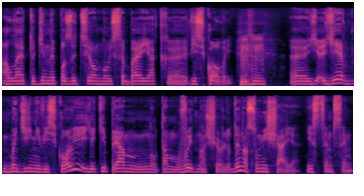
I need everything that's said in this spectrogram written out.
але тоді не позиціонуй себе як е, військовий. Угу. Є медійні військові, які прям ну там видно, що людина суміщає із цим цим.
